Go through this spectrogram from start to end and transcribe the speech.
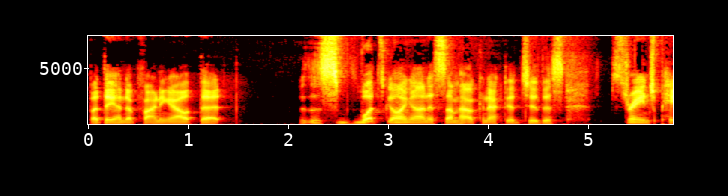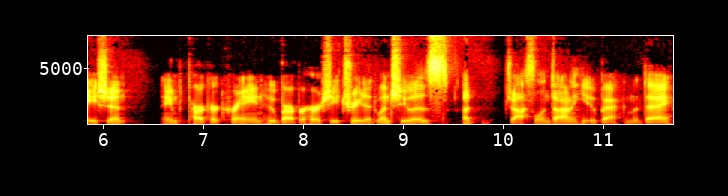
but they end up finding out that this, what's going on is somehow connected to this strange patient named Parker Crane, who Barbara Hershey treated when she was a Jocelin Donahue back in the day.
